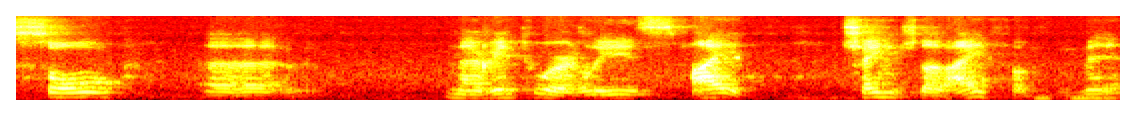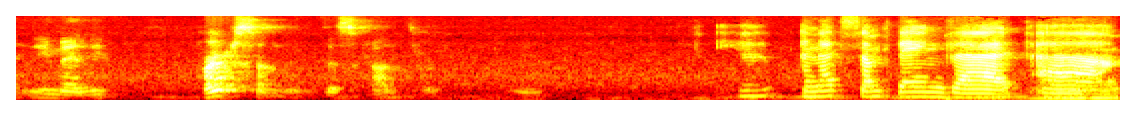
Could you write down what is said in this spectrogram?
So, uh, Marie Touerly's fight changed the life of many, many persons in this country. Yeah, and that's something that um,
